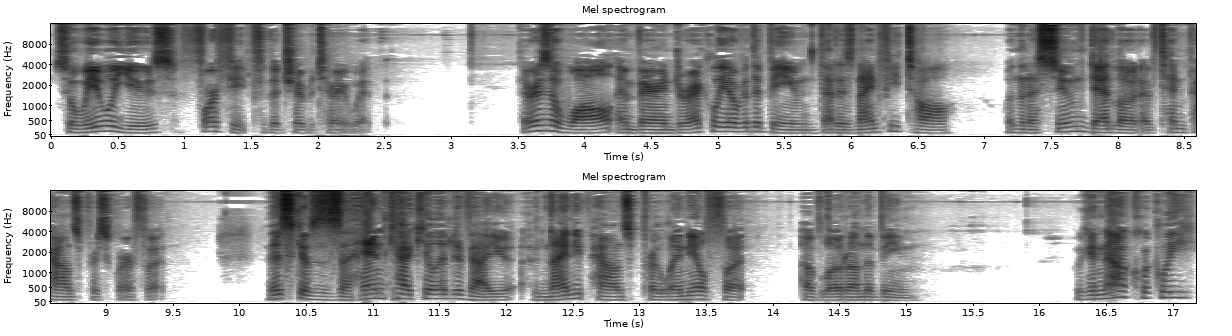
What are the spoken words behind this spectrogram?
so we will use 4 feet for the tributary width. There is a wall and bearing directly over the beam that is 9 feet tall with an assumed dead load of 10 pounds per square foot. This gives us a hand calculated value of 90 pounds per lineal foot of load on the beam. We can now quickly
